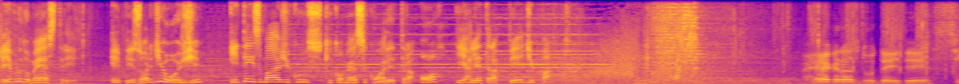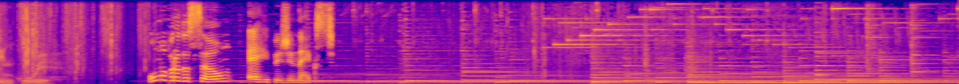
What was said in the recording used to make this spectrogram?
Livro do Mestre. Episódio de hoje: Itens mágicos que começam com a letra O e a letra P de pato. Regras do DD 5E. Uma produção RPG Next.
